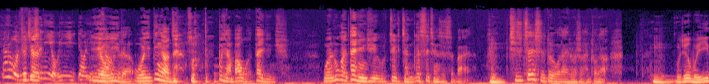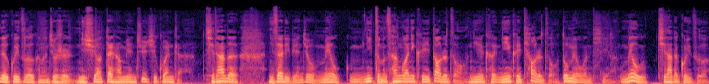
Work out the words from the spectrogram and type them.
但是我觉得这是你有意要有意的，我一定要这样做的，不想把我带进去。我如果带进去，这个整个事情是失败的。嗯，其实真实对我来说是很重要。嗯，我觉得唯一的规则可能就是你需要戴上面具去观展，其他的你在里边就没有。你怎么参观？你可以倒着走，你也可以，你也可以跳着走，都没有问题啊，没有其他的规则。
